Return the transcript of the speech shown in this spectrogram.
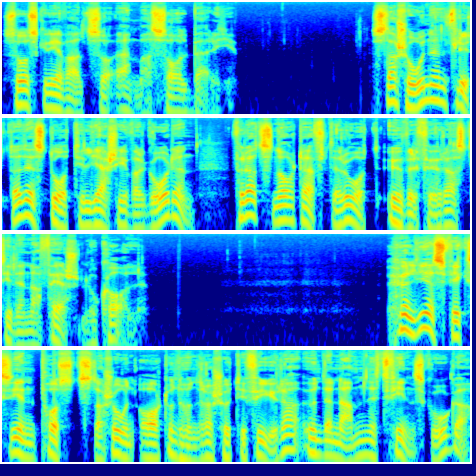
Så skrev alltså Emma Salberg. Stationen flyttades då till Gärdsgivargården för att snart efteråt överföras till en affärslokal. Höljes fick sin poststation 1874 under namnet Finnskoga.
